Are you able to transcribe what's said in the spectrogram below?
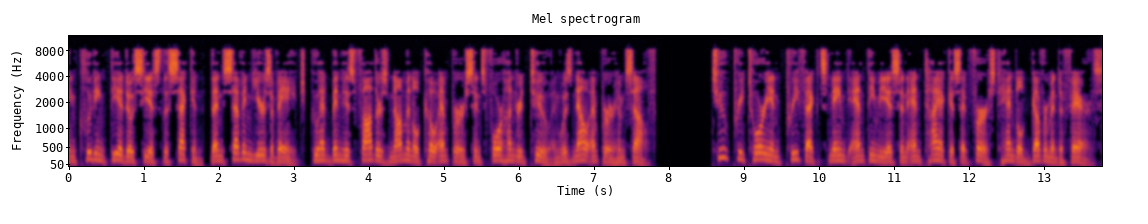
including Theodosius II, then seven years of age, who had been his father's nominal co-emperor since 402 and was now emperor himself. Two praetorian prefects named Anthemius and Antiochus at first handled government affairs.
